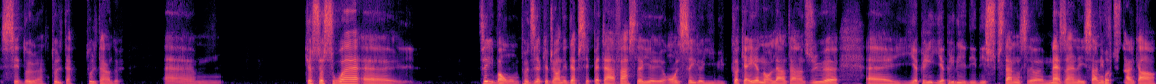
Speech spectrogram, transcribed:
c'est deux, hein, tout le temps. Tout le temps deux que ce soit. Euh, sais, bon, on peut dire que Johnny Depp s'est pété à la face, là, on le sait, là, il, cocaïne, on l'a entendu, euh, euh, il a pris, il a pris des, des, substances là, il s'en est foutu dans le corps,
